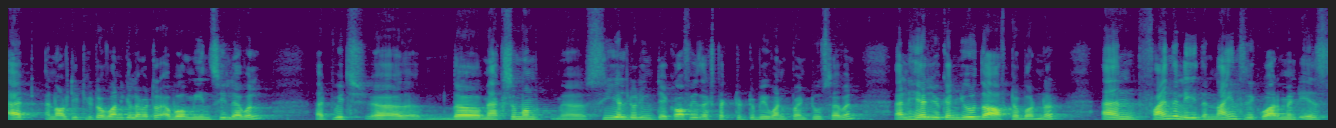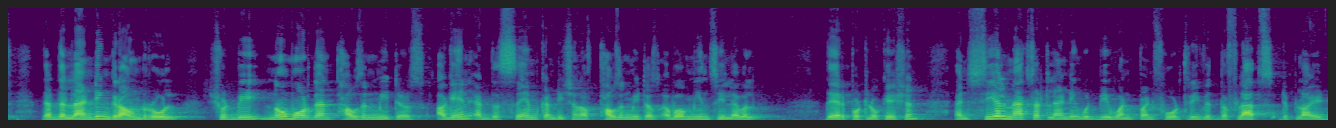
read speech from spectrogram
at an altitude of 1 kilometer above mean sea level at which uh, the maximum uh, CL during takeoff is expected to be 1.27 and here you can use the afterburner. And finally the ninth requirement is that the landing ground roll should be no more than 1000 meters again at the same condition of 1000 meters above mean sea level the airport location and CL max at landing would be 1.43 with the flaps deployed.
